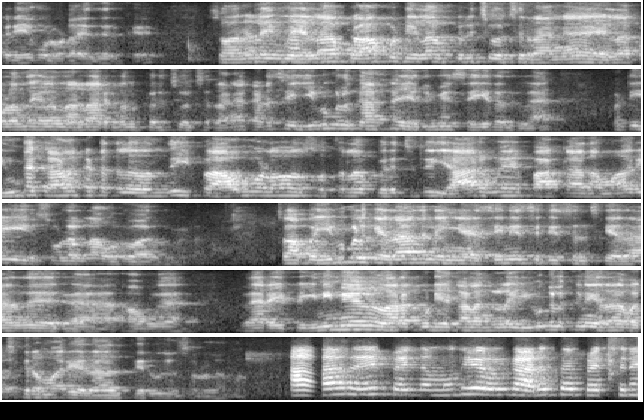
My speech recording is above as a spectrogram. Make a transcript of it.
பெரியவங்களோட இது இருக்கு. ஸோ அதனால இவங்க எல்லா ப்ராப்பர்ட்டி எல்லாம் பிரிச்சு வச்சிடுறாங்க. எல்லா குழந்தைகளும் நல்லா இருக்கணும்னு பிரிச்சு வச்சிடுறாங்க. கடைசி இவங்களுக்காக எதுவுமே செய்யறது இல்ல பட் இந்த காலகட்டத்துல வந்து இப்ப அவங்களும் சொத்தெல்லாம் பிரிச்சுட்டு யாருமே பார்க்காத மாதிரி சூழல்லாம் உருவாகுது மேடம். ஸோ அப்ப இவங்களுக்கு ஏதாவது நீங்க சீனியர் சிட்டிசன்ஸ்க்கு ஏதாவது அவங்க வேற இப்ப இனிமேல் வரக்கூடிய காலங்கள்ல இவங்களுக்குன்னு ஏதாவது வச்சுக்கிற மாதிரி ஏதாவது தீர்வுகள் சொல்லலாமா? அதாவது இப்ப இந்த முதியோர்களுக்கு அடுத்த பிரச்சனை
